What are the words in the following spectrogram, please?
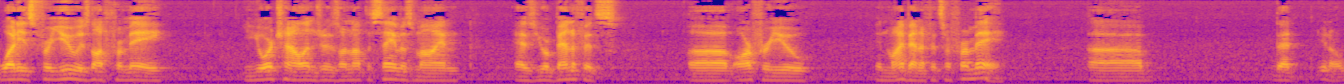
what is for you is not for me. Your challenges are not the same as mine as your benefits uh, are for you, and my benefits are for me. Uh, that you know,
